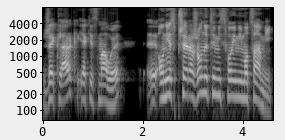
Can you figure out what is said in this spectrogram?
że Clark, jak jest mały, y, on jest przerażony tymi swoimi mocami.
